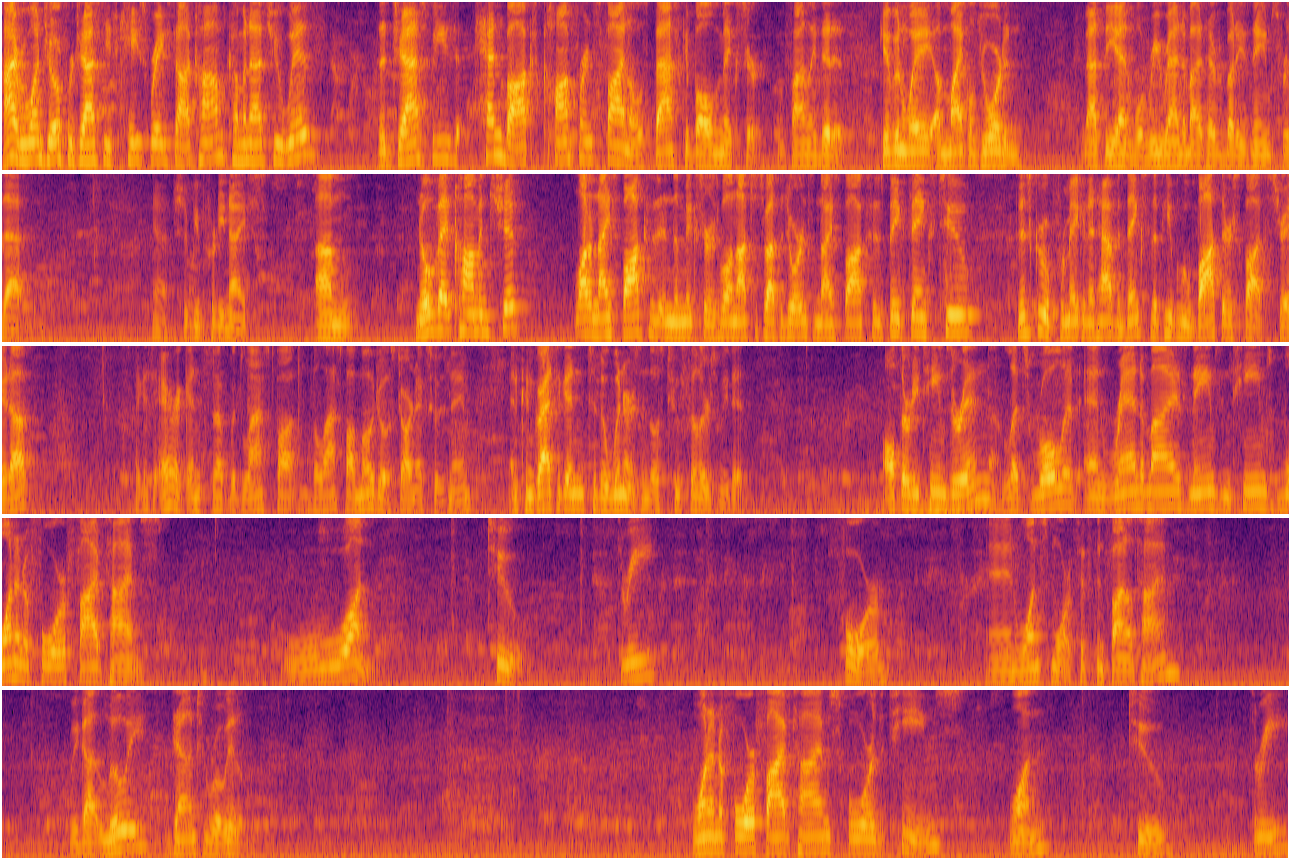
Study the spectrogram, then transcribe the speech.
Hi, everyone. Joe for jaspyscasebreaks.com coming at you with the Jaspys 10 box conference finals basketball mixer. We finally did it. Giving away a Michael Jordan at the end. We'll re randomize everybody's names for that. Yeah, should be pretty nice. Um, Novet Common Chip. A lot of nice boxes in the mixer as well. Not just about the Jordan, some nice boxes. Big thanks to this group for making it happen. Thanks to the people who bought their spots straight up. I guess Eric ends up with last spot, the last spot Mojo star next to his name. And congrats again to the winners in those two fillers we did. All 30 teams are in. Let's roll it and randomize names and teams one and a four five times. One, two, three, four, and once more, fifth and final time. We got Louis down to Roil. One and a four, five times for the teams. One, two, three,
